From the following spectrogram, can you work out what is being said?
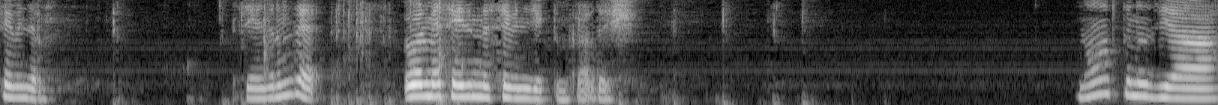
sevinirim. Sevinirim de ölmeseydin de sevinecektim kardeş. Ne yaptınız ya?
